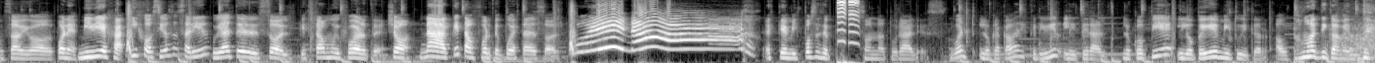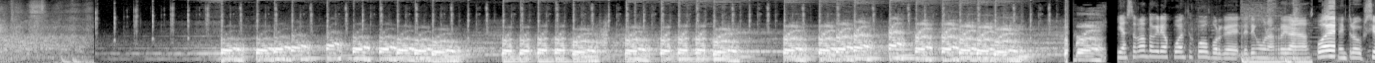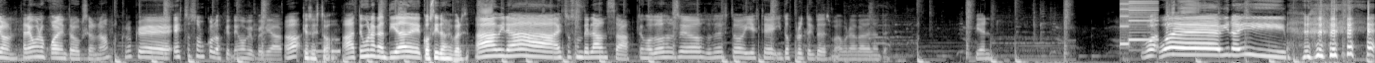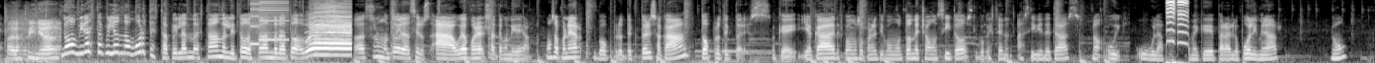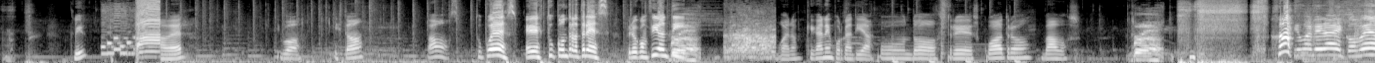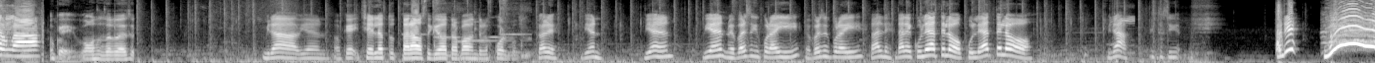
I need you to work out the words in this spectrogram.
Usá bigote. Pone, mi vieja, hijo, si vas a salir, cuídate del sol, que está muy fuerte. Yo, nada, ¿qué tan fuerte puede estar el sol? ¡Buena! Es que mis poses de p son naturales. Igual lo que acabas de escribir, literal. Lo copié y lo pegué en mi Twitter, automáticamente. Hace rato quería jugar este juego porque le tengo unas re ganas. Pues, la introducción. Estaría bueno jugar la introducción, ¿no? Creo que estos son con los que tengo que pelear. Ah, ¿qué es esto? Ah, tengo una cantidad de cositas, me parece. Ah, mira, estos son de lanza. Tengo dos lanceros, dos esto y este y dos protectores. Me voy a poner acá adelante. Bien. ¡Bue! ¡Bien ahí! A las piñas. No, mira, está peleando a muerte. Está peleando, está dándole todo, está dándole a todo. Ah, son un montón de lanceros. Ah, voy a poner, ya tengo una idea. Vamos a poner tipo protectores acá. Dos protectores. Ok, y acá después vamos a poner tipo un montón de chaboncitos. Tipo que estén así bien detrás. No, uy. Uh, la p me quedé para. ¿Lo puedo eliminar? ¿No? ¿Clear? A ver. Tipo, ¿listo? Vamos. Tú puedes. Eres tú contra tres. Pero confío en ti. Bueno, que ganen por cantidad. Un, dos, tres, cuatro. Vamos. ¡Qué manera de comerla! Ok, vamos a hacerle ese. Mirá, bien. Ok. Che, el otro tarado se quedó atrapado entre los cuerpos. Dale. Bien. Bien. Bien. Me parece que es por ahí. Me parece que es por ahí. Dale, dale. Culeátelo. Culeátelo. Mirá. Este sigue. ¿Vale?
